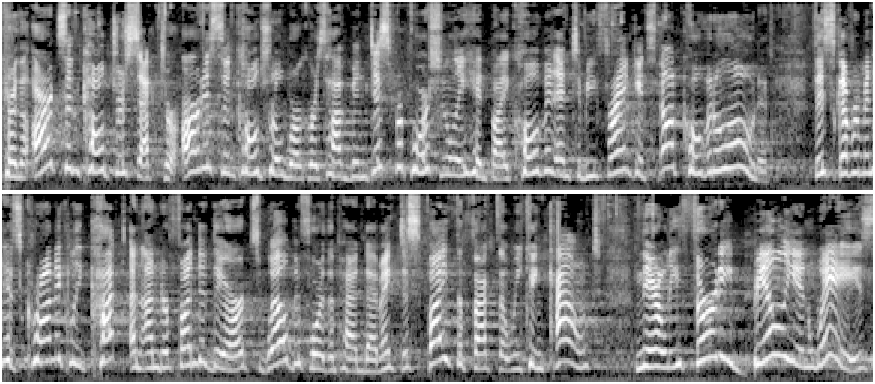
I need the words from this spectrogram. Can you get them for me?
For the arts and culture sector, artists and cultural workers have been disproportionately hit by COVID, and to be frank, it's not COVID alone. This government has chronically cut and underfunded the arts well before the pandemic, despite the fact that we can count nearly 30 billion ways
